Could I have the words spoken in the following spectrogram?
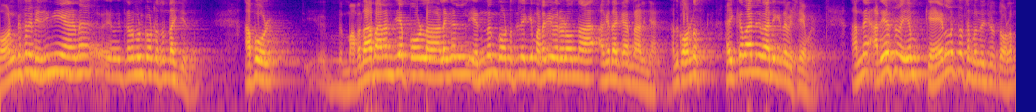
കോൺഗ്രസിനെ വിഴുങ്ങിയാണ് തൃണമൂൽ കോൺഗ്രസ് ഉണ്ടാക്കിയത്. അപ്പോൾ മമതാ ബാനർജിയെ പോലുള്ള ആളുകൾ എന്നും കോൺഗ്രസിലേക്ക് മടങ്ങി വരണമെന്ന ആഗ്രഹക്കാരനാണ് ഞാൻ. അത് കോൺഗ്രസ് ഹൈക്കമാൻഡ് തീരുമാനിക്കുന്ന വിഷയമാണ്. അന്ന് അതേസമയം കേരളത്തെ സംബന്ധിച്ചിടത്തോളം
